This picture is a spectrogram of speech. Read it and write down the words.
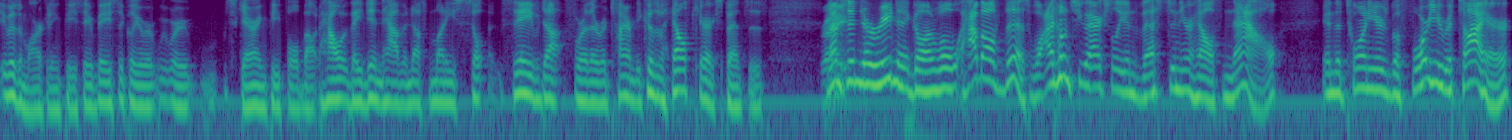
it was a marketing piece. They basically were, were scaring people about how they didn't have enough money so, saved up for their retirement because of healthcare expenses. Right. I'm sitting there reading it, going, "Well, how about this? Why don't you actually invest in your health now, in the 20 years before you retire?"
